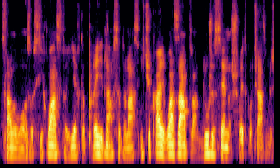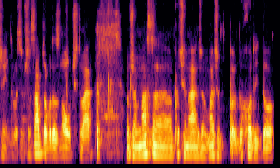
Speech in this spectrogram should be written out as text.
Слава Богу за всіх вас, хто є, хто приєднався до нас. І чекаю вас завтра дуже сильно швидко. Час біжить, друзі. Вже завтра буде знову четвер. Вже в нас е, починає вже майже доходить до.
